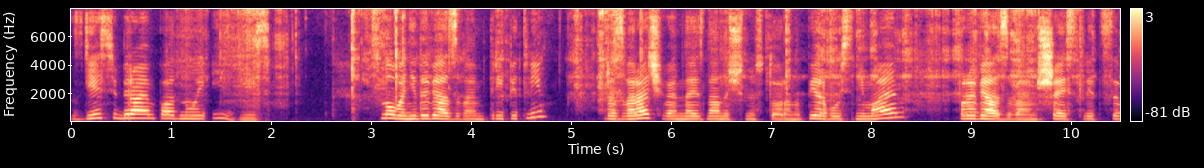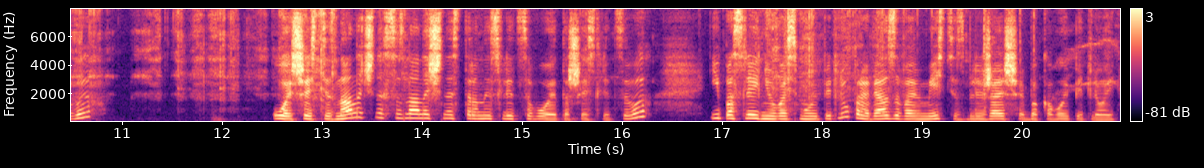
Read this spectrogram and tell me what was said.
Здесь убираем по одной и здесь. Снова не довязываем 3 петли, разворачиваем на изнаночную сторону. Первую снимаем, провязываем 6 лицевых, ой, 6 изнаночных с изнаночной стороны, с лицевой это 6 лицевых. И последнюю восьмую петлю провязываем вместе с ближайшей боковой петлей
